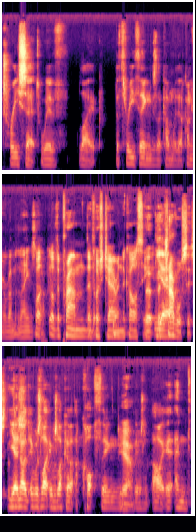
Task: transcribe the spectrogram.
tree set with like the three things that come with it. I can't even remember the names. now. what well, the pram the pushchair and the car seat the the Yeah. travel system. Yeah, no, it was like it was like a, a cot thing. Yeah. it was. Oh, it, and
